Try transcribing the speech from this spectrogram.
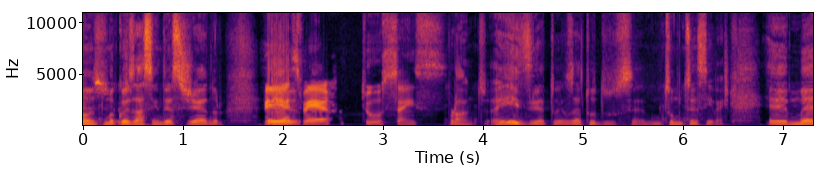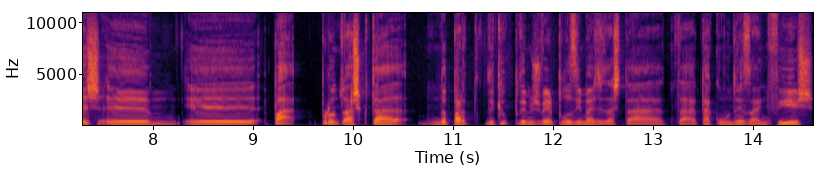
Pronto, uma coisa assim desse género. PSBR to Sense. Pronto, aí é, eles é tudo, são muito sensíveis. Uh, mas, uh, pá, pronto, acho que está na parte daquilo que podemos ver pelas imagens, acho que está, está, está com um design fixe,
